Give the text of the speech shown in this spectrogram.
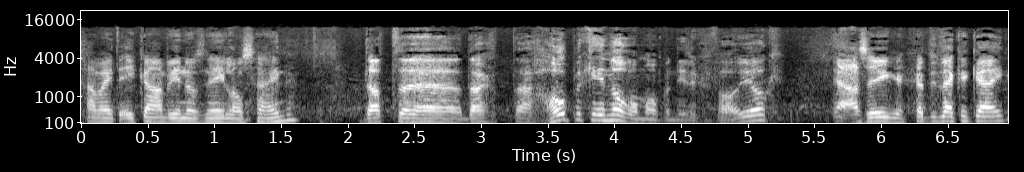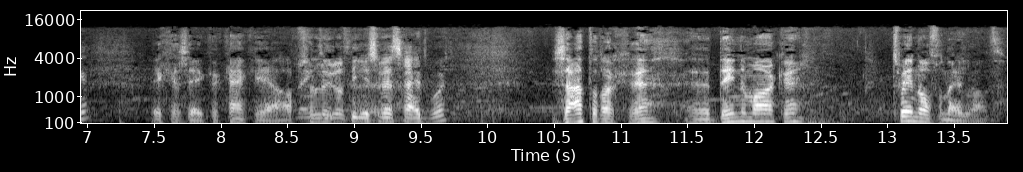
gaan wij het EK winnen als Nederland zijnde? Dat, eh, daar, daar hoop ik enorm op in ieder geval. U ook? Ja, zeker. Gaat u lekker kijken? Ik ga zeker kijken, ja, absoluut. Denkt u dat de eerste wedstrijd wordt? Zaterdag, hè, eh, Denemarken. 2-0 voor Nederland.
